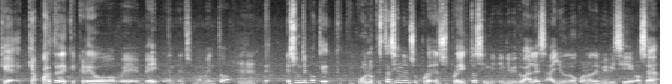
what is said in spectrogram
que, que aparte de que creó eh, Babe en, en su momento, Ujú. es un tipo que, que con lo que está haciendo en, su pro- en sus proyectos in- individuales ayudó con lo de BBC. O sea,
